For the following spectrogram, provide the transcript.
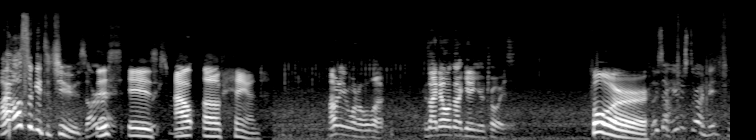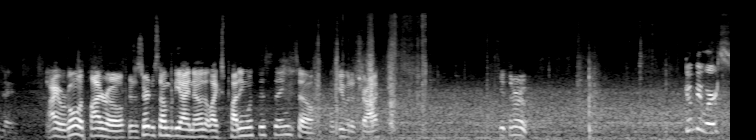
I also get to choose. All right. This is Works for me. out of hand. I don't even want to look, because I know I'm not getting your choice. Four. Looks like you're just throwing mids today. All right, we're going with Pyro. There's a certain somebody I know that likes putting with this thing, so we'll give it a try. Get through. Could be worse.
